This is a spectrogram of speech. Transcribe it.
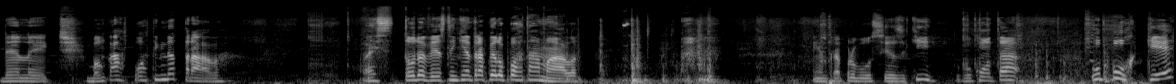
Delect. Bom que as portas ainda trava. Mas toda vez tem que entrar pelo porta-mala. Entrar para vocês aqui. Eu vou contar o porquê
